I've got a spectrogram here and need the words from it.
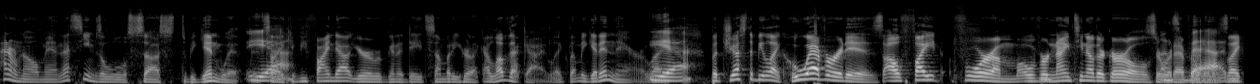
I don't know, man. That seems a little sus to begin with. It's Yeah. like if you find out you're gonna date somebody, you're like, I love that guy. Like, let me get in there. Like, Yeah. But just to be like, whoever it is, I'll fight for him over 19 other girls or That's whatever it bad. is. Like,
